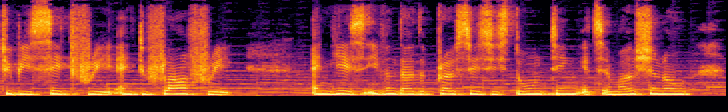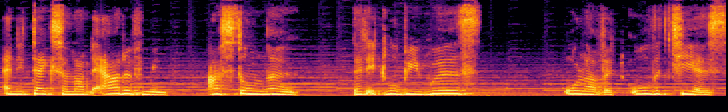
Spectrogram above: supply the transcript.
to be set free and to fly free. And yes, even though the process is daunting, it's emotional, and it takes a lot out of me, I still know that it will be worth all of it, all the tears,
